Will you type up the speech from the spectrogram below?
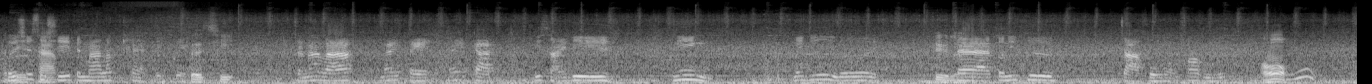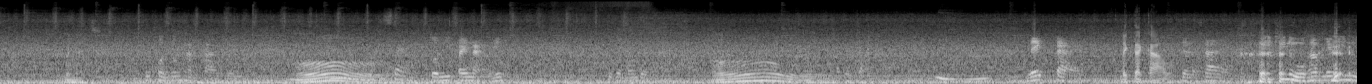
ตัวนี้ชื่อซูชิเป็นม้ารับแขกเด็กซูชิๆจะน่ารักไม่เตะไม่กัดนิสัยดี นิ่ง ไม่ดื้อเลยชื่อเลแต่ยตัวนี้คือจ่าฟูงของครอบนี้โอ้ไม่น่าเชื่อทุกคนต้องหัดทางเลยโอ้ แสงตัวนี้ไปไหน ทุกคนต้องเดินทางโอ้เข้าไปจับเล็กแต่เล็กแต่เก่าจะใช่พี่หนูครับเล็กพี่หนู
